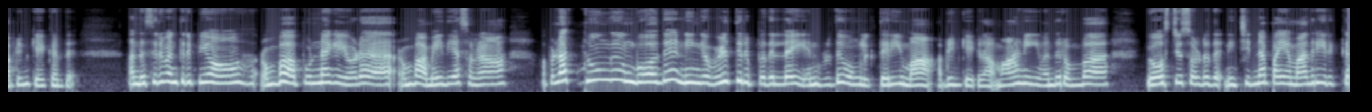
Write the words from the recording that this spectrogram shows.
அப்படின்னு கேட்குறது அந்த சிறுவன் திருப்பியும் ரொம்ப புன்னகையோட ரொம்ப அமைதியாக சொல்கிறான் அப்படின்னா தூங்கும்போது நீங்கள் விழுத்திருப்பதில்லை என்பது உங்களுக்கு தெரியுமா? அப்படின்னு கேட்குறான் மாணி வந்து ரொம்ப யோசித்து சொல்கிறது நீ சின்ன பையன் மாதிரி இருக்க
